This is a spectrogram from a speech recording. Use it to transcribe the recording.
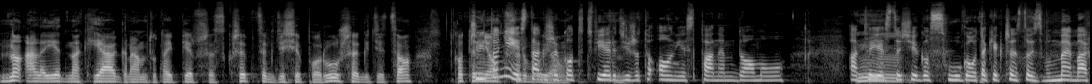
No ale jednak ja gram tutaj pierwsze skrzypce, gdzie się poruszę, gdzie co. Koty Czyli mnie to nie jest tak, że kot twierdzi, że to on jest panem domu, a Mm. ty jesteś jego sługą, tak jak często jest w memach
